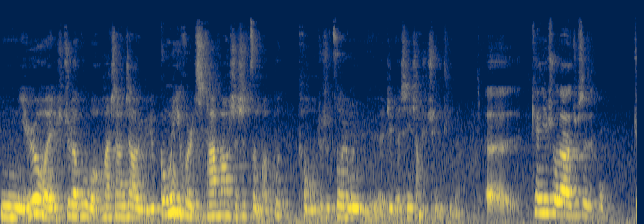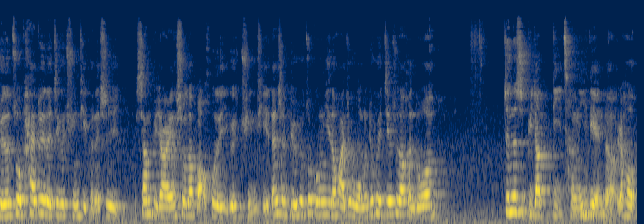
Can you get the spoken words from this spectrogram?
你认为俱乐部文化相较于公益或者其他方式是怎么不同，就是作用于这个新少数群体的？呃，Kenny 说到就是。觉得做派对的这个群体可能是相比较而言受到保护的一个群体，但是比如说做公益的话，就我们就会接触到很多真的是比较底层一点的，然后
